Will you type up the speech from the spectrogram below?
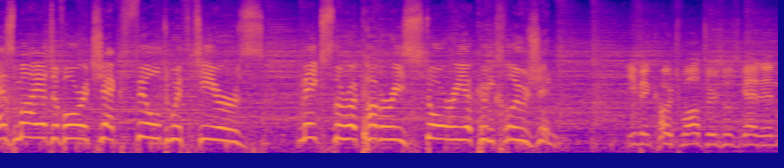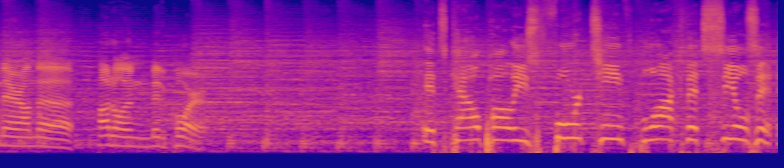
as Maya Dvoracek, filled with tears, makes the recovery story a conclusion. Even Coach Walters was getting in there on the huddle in midcourt. It's Cal Poly's 14th block that seals it.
